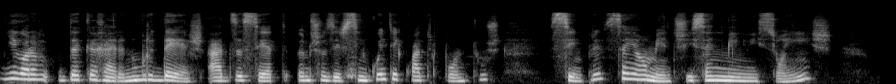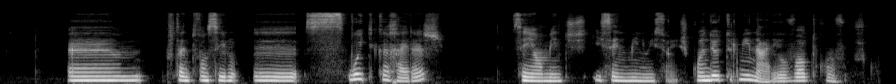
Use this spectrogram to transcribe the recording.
e agora da carreira número 10 à 17 vamos fazer 54 pontos, sempre sem aumentos e sem diminuições. portanto, vão ser uh, eh, 8 carreiras sem aumentos e sem diminuições. Quando eu terminar, eu volto convosco.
